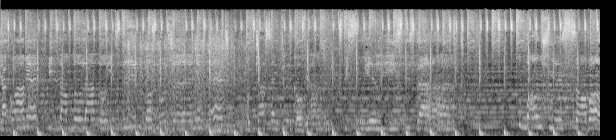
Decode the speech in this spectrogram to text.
ja kłamie I tamto lato jest tylko spojrzeniem wstecz Choć czasem tylko wiatr spisuje listy strat. Bądźmy z sobą.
